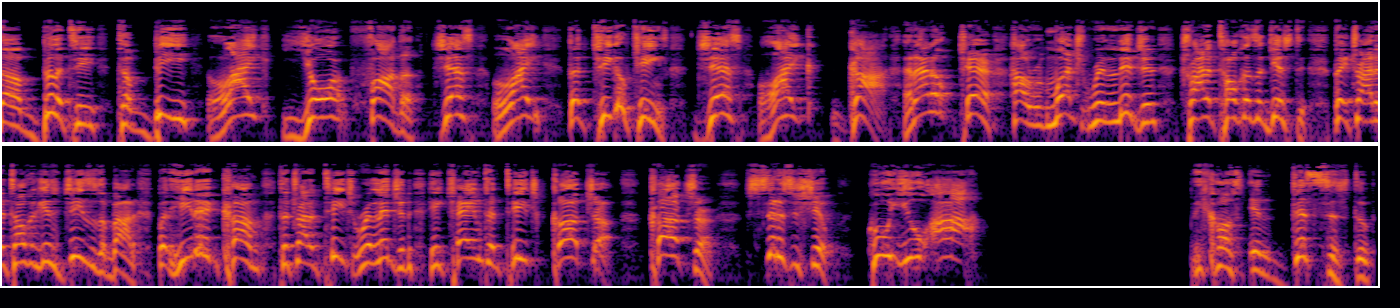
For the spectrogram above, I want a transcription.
the ability to be like your father, just like the King of Kings, just like God. And I don't care how much religion try to talk us against it. They try to talk against Jesus about it, but he didn't come to try to teach religion. He came to teach culture, culture, citizenship, who you are. Because in this system,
